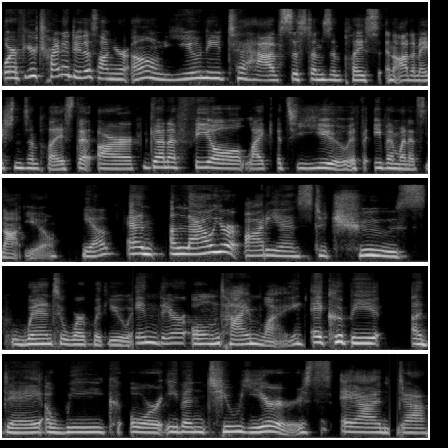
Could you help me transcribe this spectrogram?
or if you're trying to do this on your own, you need to have systems in place and automations in place that are going to feel like it's you if even when it's not you. Yep. And allow your audience to choose when to work with you in their own timeline. It could be a day, a week, or even two years. And yeah,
